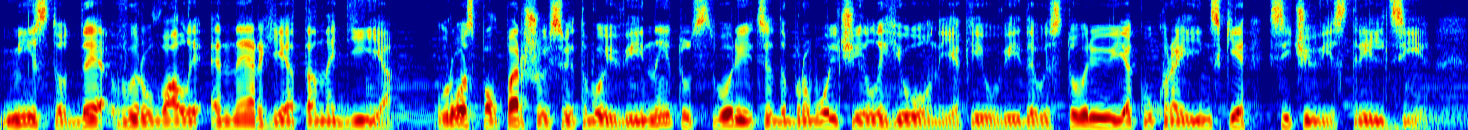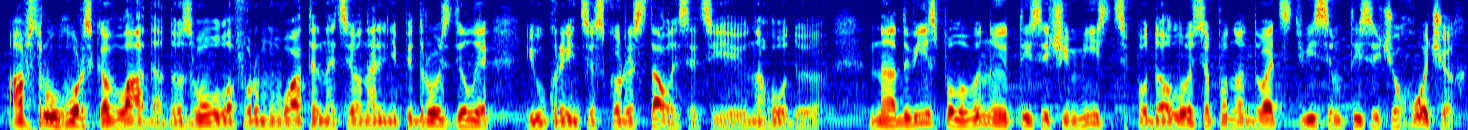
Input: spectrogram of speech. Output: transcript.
місто, де вирували енергія та надія. У розпал Першої світової війни тут створюється добровольчий легіон, який увійде в історію як українські січові стрільці. Австро-угорська влада дозволила формувати національні підрозділи, і українці скористалися цією нагодою. На 2,5 тисячі місць подалося понад 28 тисяч охочих.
